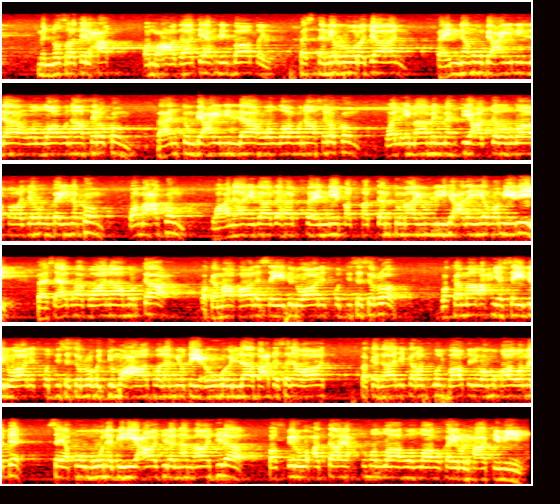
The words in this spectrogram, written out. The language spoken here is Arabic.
من نصرة الحق ومعاداة أهل الباطل فاستمروا رجاء فإنه بعين الله والله ناصركم. فأنتم بعين الله والله ناصركم. والإمام المهدي عجل الله فرجه بينكم ومعكم. وأنا إذا ذهبت فإني قد قدمت ما يمليه عليه ضميري فسأذهب وأنا مرتاح. وكما قال السيد الوالد قدس سره وكما أحيا السيد الوالد قدس سره الجمعات ولم يطيعوه إلا بعد سنوات فكذلك رفض الباطل ومقاومته. سيقومون به عاجلا أم آجلا؟ فاصبروا حتى يحكم الله والله خير الحاكمين.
